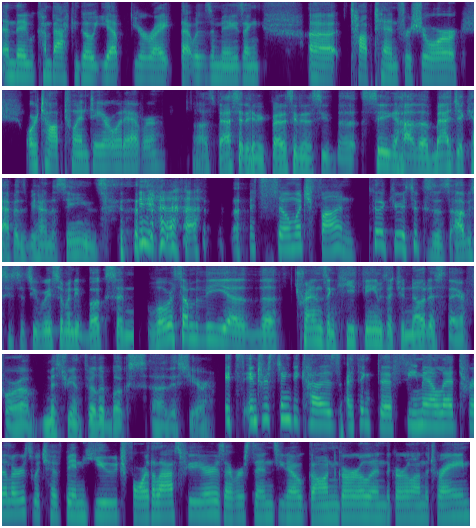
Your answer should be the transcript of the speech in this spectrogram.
and they would come back and go yep you're right. That was amazing. Uh, top 10 for sure or top 20 or whatever. Oh, it's fascinating. Fascinating to see the seeing how the magic happens behind the scenes. yeah, it's so much fun. I'm kind of curious too, because it's obviously since you read so many books, and what were some of the uh, the trends and key themes that you noticed there for uh, mystery and thriller books uh, this year? It's interesting because I think the female led thrillers, which have been huge for the last few years, ever since you know Gone Girl and The Girl on the Train,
